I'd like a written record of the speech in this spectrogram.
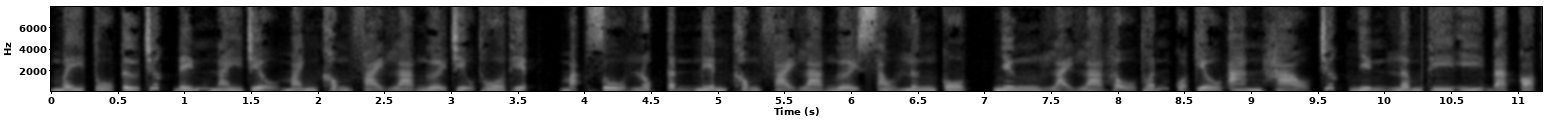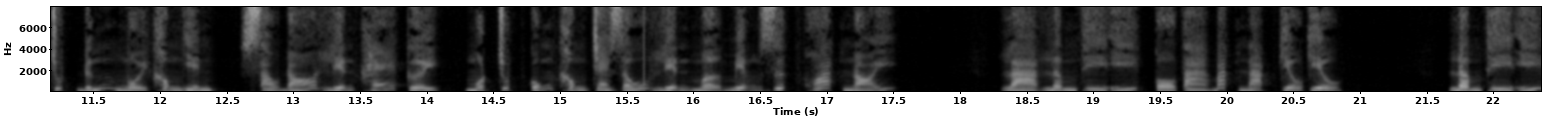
Mây tu từ trước đến nay Triệu Manh không phải là người chịu thua thiệt, mặc dù Lục Cẩn Niên không phải là người sau lưng cô, nhưng lại là hậu thuẫn của Kiều An Hảo. Trước nhìn Lâm Thi Ý đã có chút đứng ngồi không yên, sau đó liền khẽ cười, một chút cũng không che giấu liền mở miệng dứt khoát nói. Là Lâm Thi Ý cô ta bắt nạt Kiều Kiều. Lâm Thi Ý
